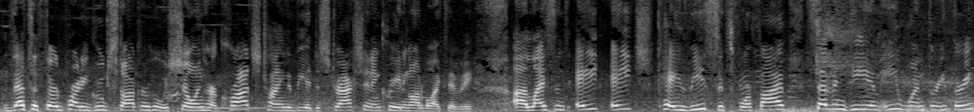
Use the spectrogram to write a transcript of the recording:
That's a third party group stalker who is showing her crotch, trying to be a distraction and creating audible activity. Uh, license 8HKV 645, 7DME 133.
